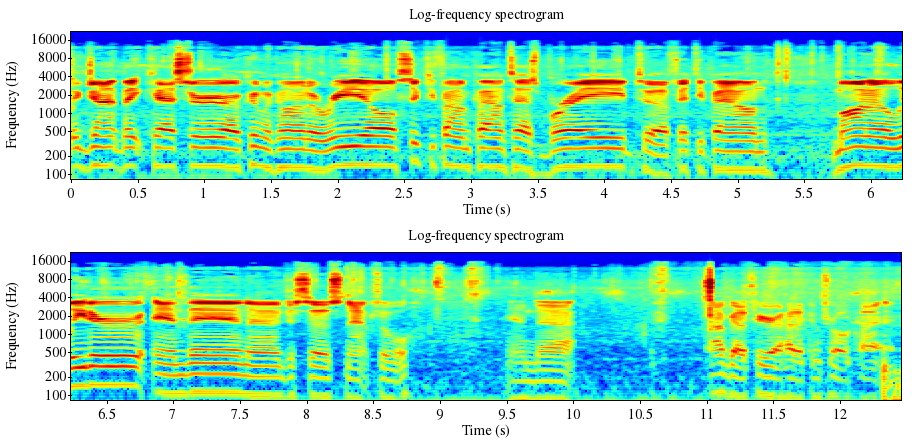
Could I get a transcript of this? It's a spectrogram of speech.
Big giant bait caster, Okuma reel, 65 pound test braid to a 50 pound mono leader, and then uh, just a snap swivel. And uh, I've got to figure out how to control a kayak.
